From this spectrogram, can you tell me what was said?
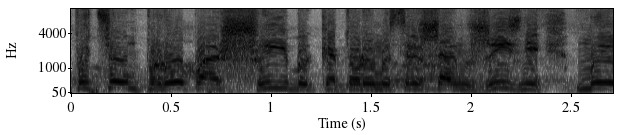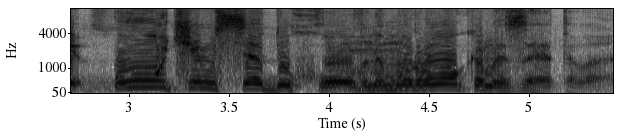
путем проб и ошибок, которые мы совершаем в жизни, мы учимся духовным урокам из этого.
